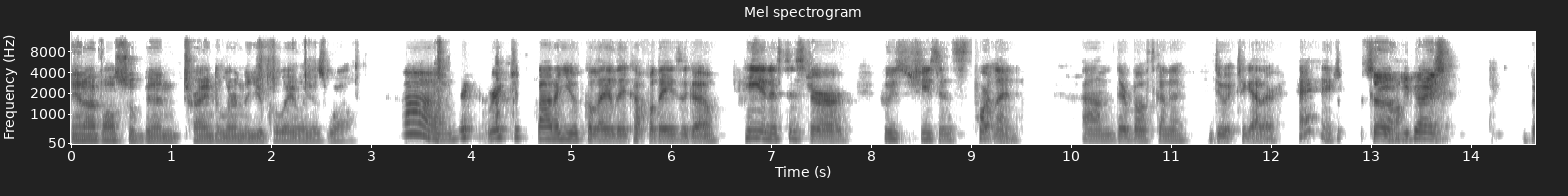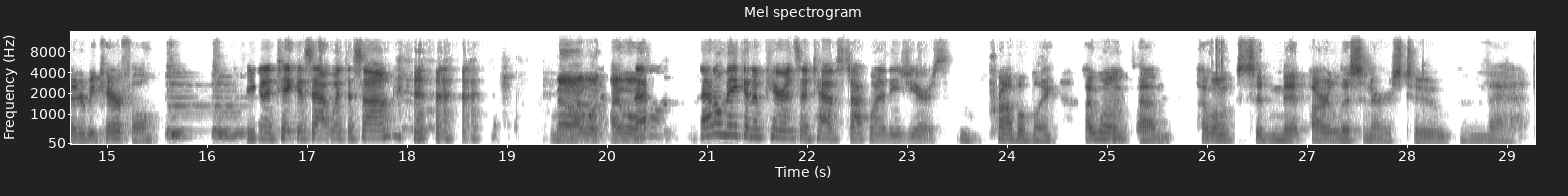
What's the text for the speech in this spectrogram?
And I've also been trying to learn the ukulele as well. oh rick rick just bought a ukulele a couple days ago he and his sister who's she's in portland um, they're both gonna do it together hey So you guys better be careful. are you gonna take us out with a song No, I won't. I won't. that'll that'll make an appearance at tabstock one of these years Probably. I won't um, I won't submit our listeners to that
